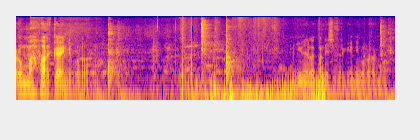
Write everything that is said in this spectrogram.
rumah warga ini Purworejo. Ini adalah kondisi terkini Purworejo.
